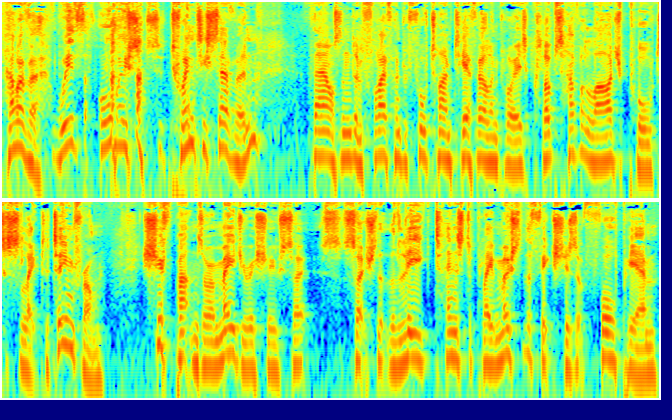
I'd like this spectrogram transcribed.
However, with almost 27,500 full time TFL employees, clubs have a large pool to select a team from. Shift patterns are a major issue, so, such that the league tends to play most of the fixtures at 4 pm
